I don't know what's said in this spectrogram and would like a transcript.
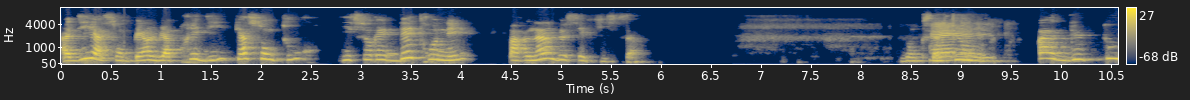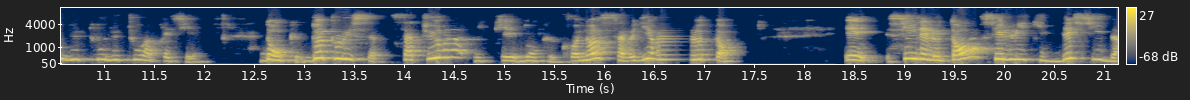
a dit à son père, lui a prédit qu'à son tour, il serait détrôné par l'un de ses fils. Donc, Saturne n'est pas du tout, du tout, du tout apprécié. Donc, de plus, Saturne, qui est donc Chronos, ça veut dire le temps. Et s'il est le temps, c'est lui qui décide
